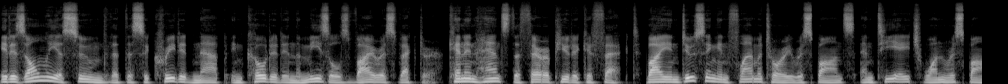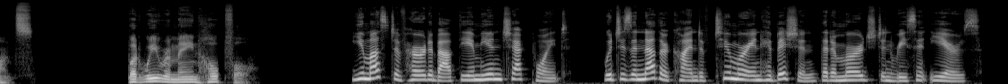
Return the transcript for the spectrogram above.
it is only assumed that the secreted NAP encoded in the measles virus vector can enhance the therapeutic effect by inducing inflammatory response and Th1 response. But we remain hopeful. You must have heard about the immune checkpoint, which is another kind of tumor inhibition that emerged in recent years.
